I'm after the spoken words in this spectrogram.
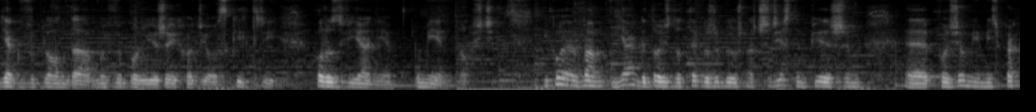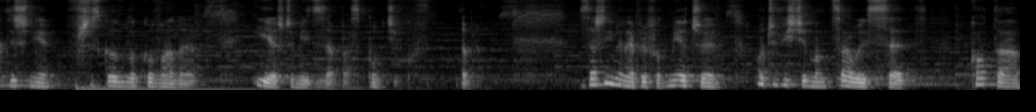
jak wygląda mój wybór, jeżeli chodzi o skill tree, o rozwijanie umiejętności. I powiem Wam, jak dojść do tego, żeby już na 31 e, poziomie mieć praktycznie wszystko odblokowane i jeszcze mieć zapas punkcików. Dobra. Zacznijmy najpierw od mieczy. Oczywiście mam cały set kota,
